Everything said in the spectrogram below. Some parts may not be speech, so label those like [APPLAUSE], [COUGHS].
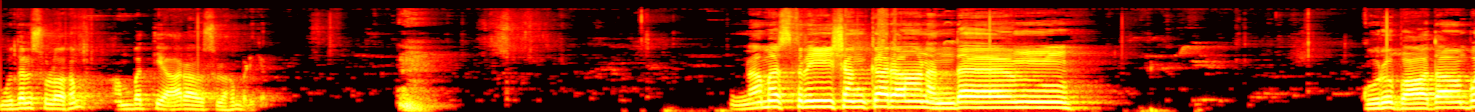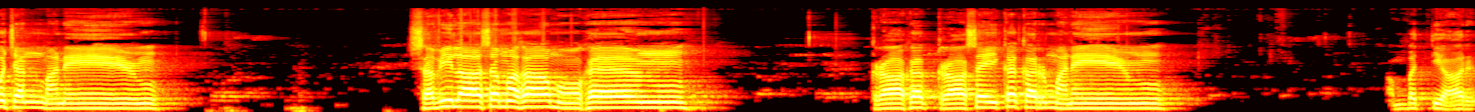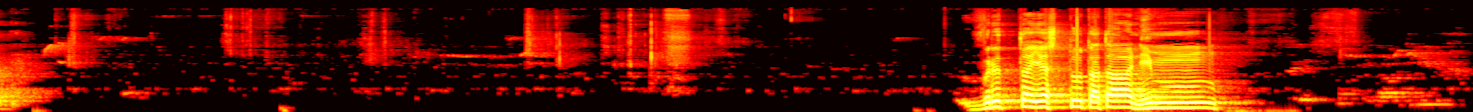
முதல் சுலோகம் ஐம்பத்தி ஆறாவது சுலோகம் படிக்கிறோம் நமஸ்ரீ சங்கரானந்த. குருபாதாம்புஜன்மனே சவிலாசமகாமோக கிராக கர்மனே. ஐம்பத்தி ஆறு. விருத்தயஸ்து ததானிம்.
